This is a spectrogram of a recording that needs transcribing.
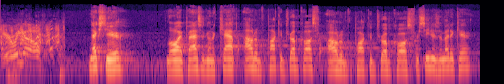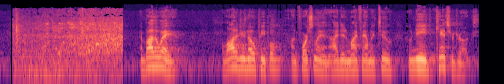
here we go. Next year, law I pass is going to cap out-of-pocket drug costs for out-of-pocket drug costs for seniors in Medicare. And by the way, a lot of you know people, unfortunately, and I did in my family too, who need cancer drugs.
